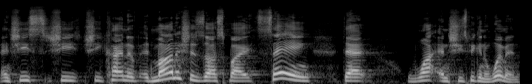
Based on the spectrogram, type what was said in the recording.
And she, she, she kind of admonishes us by saying that why, and she's speaking to women,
